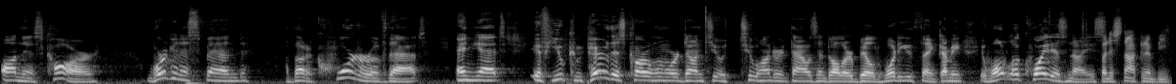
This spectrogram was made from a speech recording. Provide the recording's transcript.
on this car, we're going to spend about a quarter of that. And yet, if you compare this car when we're done to a two hundred thousand dollar build, what do you think? I mean, it won't look quite as nice. But it's not going to be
